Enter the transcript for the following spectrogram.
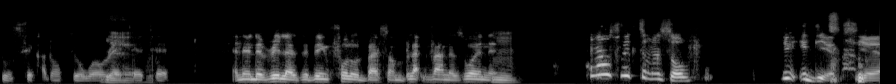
feel sick, I don't feel well, Yeah. right, right. And then they realize they're being followed by some black van as well, innit? Mm. And I was thinking to myself, you idiots, yeah,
